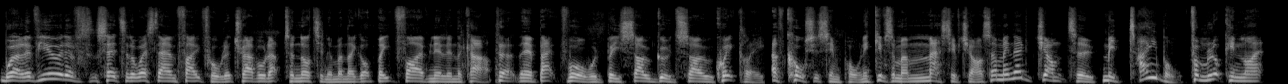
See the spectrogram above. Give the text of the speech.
Well, if you would have said to the West Ham faithful that travelled up to Nottingham and they got beat 5 0 in the Cup that their back four would be so good so quickly, of course it's important. It gives them a massive chance. I mean, they've jumped to mid table from looking like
